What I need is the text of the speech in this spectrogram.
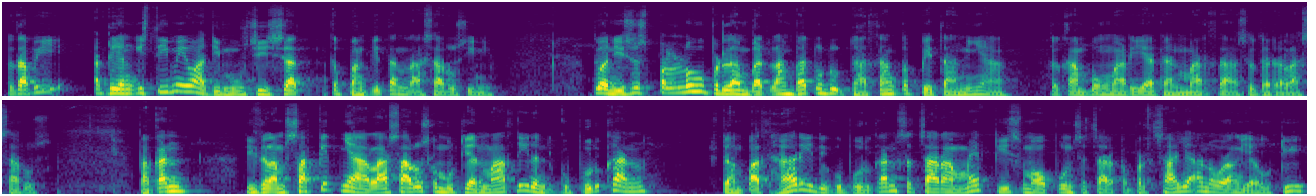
Tetapi ada yang istimewa di mukjizat kebangkitan Lazarus ini. Tuhan Yesus perlu berlambat-lambat untuk datang ke Betania, ke kampung Maria dan Marta, saudara Lazarus. Bahkan di dalam sakitnya Lazarus kemudian mati dan dikuburkan. Sudah empat hari dikuburkan secara medis maupun secara kepercayaan orang Yahudi.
